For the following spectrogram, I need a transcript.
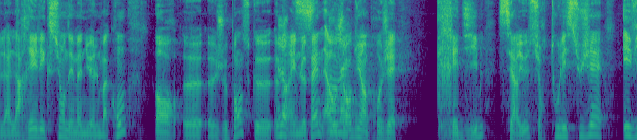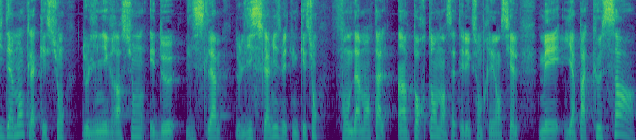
la, réélection d'Emmanuel Macron. Or, euh, je pense que Marine Le Pen a aujourd'hui un projet crédible, sérieux sur tous les sujets. Évidemment que la question de l'immigration et de l'islam, de l'islamisme est une question fondamentale, importante dans cette élection présidentielle. Mais il n'y a pas que ça.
